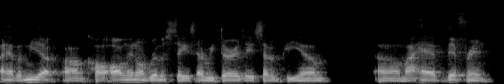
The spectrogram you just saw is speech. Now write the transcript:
I have a meetup um, called All In on Real Estate. It's every Thursday at 7 p.m. Um, I have different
